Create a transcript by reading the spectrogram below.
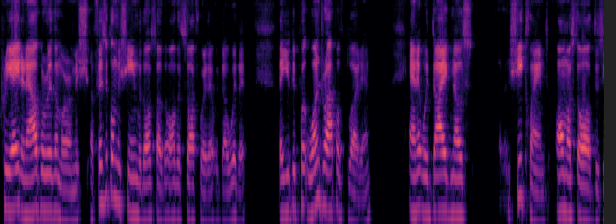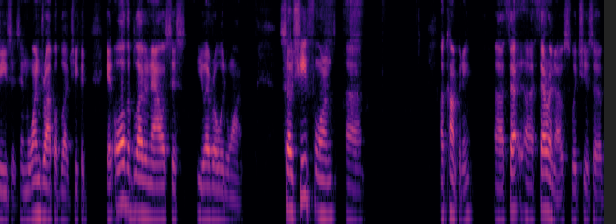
create an algorithm or a, a, physical machine with also the, all the software that would go with it, that you could put one drop of blood in, and it would diagnose, she claimed, almost all diseases in one drop of blood. She could get all the blood analysis you ever would want. So she formed uh, a company, uh, uh, Theranos, which is a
